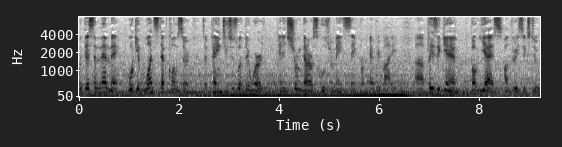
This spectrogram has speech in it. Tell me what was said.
With this amendment, we'll get one step closer to paying teachers what they're worth and ensuring that our schools remain safe for everybody. Uh, please again, vote yes on 362.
